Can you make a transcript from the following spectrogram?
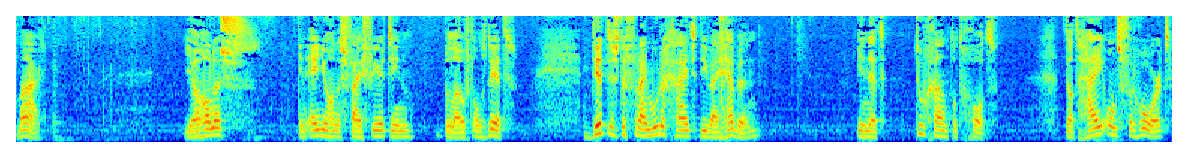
Maar Johannes in 1 Johannes 5:14 belooft ons dit. Dit is de vrijmoedigheid die wij hebben in het toegaan tot God. Dat Hij ons verhoort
